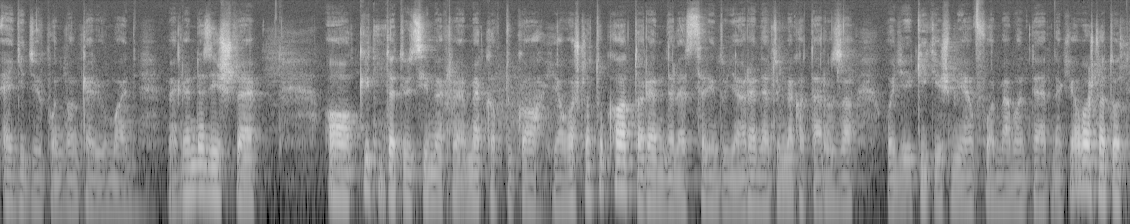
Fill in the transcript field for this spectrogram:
egy időpontban kerül majd megrendezésre. A kitüntető címekre megkaptuk a javaslatokat, a rendelet szerint ugye a rendeletünk meghatározza, hogy kik és milyen formában tehetnek javaslatot.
